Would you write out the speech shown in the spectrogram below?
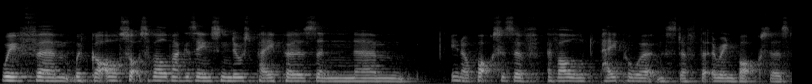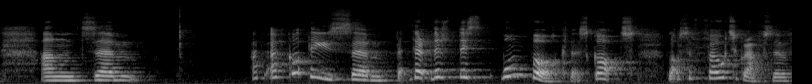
We've um, we've got all sorts of old magazines and newspapers and um, you know boxes of, of old paperwork and stuff that are in boxes, and um, I've, I've got these. Um, there, there's this one book that's got lots of photographs of.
